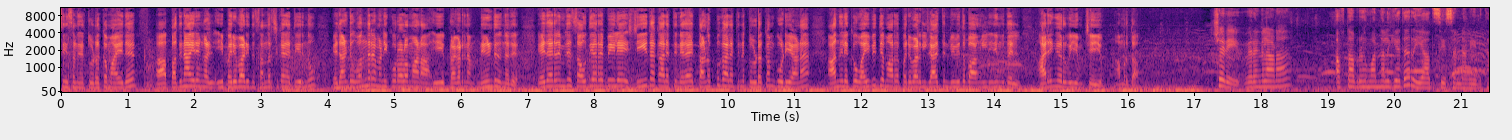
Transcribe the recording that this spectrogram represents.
സീസണിന് തുടക്കമായത് പതിനായിരങ്ങൾ ഈ പരിപാടി സന്ദർശിക്കാൻ എത്തിയിരുന്നു. ഏതാണ്ട് ഒന്നര മണിക്കൂറോളമാണ് ഈ പ്രകടനം നീണ്ടു നിന്നത്. ഏതായാലും ഇത് സൗദി അറേബ്യയിലെ ശീതകാലത്തിന്റെ അതായത് തണുപ്പ് കാലത്തിന്റെ തുടക്കം കൂടിയാണ്. ആ നിലയ്ക്ക് വൈവിധ്യമാർന്ന പരിപാടികൾ രാജ്യത്തിന്റെ വിവിധ ഭാഗങ്ങളിൽ ഇനി മുതൽ അരങ്ങേറുകയും ചെയ്യും. അമൃത. ശരി വിവരങ്ങളാണ് അഫ്താബ് റഹ്മാൻ നൽകിയത്. റിയാദ് സീസണിന്റെ വിവിധ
